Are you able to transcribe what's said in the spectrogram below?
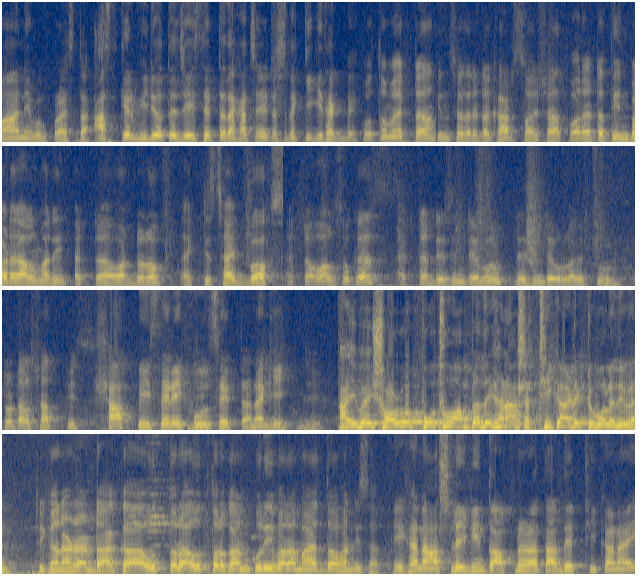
মান এবং প্রাইসটা আজকের ভিডিওতে যেই সেটটা দেখাচ্ছেন এটার সাথে কি কি থাকবে? প্রথমে একটা তিন হাজার একটা খাট ছয় সাত পরে একটা তিন পাড়ের আলমারি একটা ওয়ার্ডরোব একটি সাইড বক্স একটা ওয়াল শোকেস একটা ড্রেসিং টেবিল ড্রেসিং টেবিল লাগে টুল টোটাল সাত পিস সাত পিসের এই ফুল সেটটা নাকি? জি আই ভাই সর্বপ্রথম আপনাদের এখানে আসার ঠিকানাটা একটু বলে দিবেন। ঠিকানাটা ঢাকা উত্তরা উত্তর কানকুড়ি পাড়া মায়ের দোয়া ফার্নিচার এখানে আসলেই কিন্তু আপনারা তাদের ঠিকানায়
